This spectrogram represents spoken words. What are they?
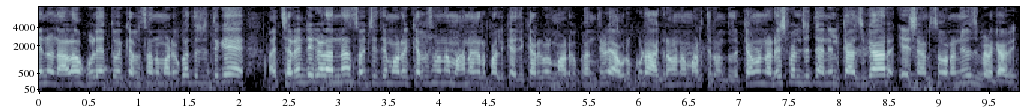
ಏನು ನಾಲಾ ಹೂಳೆತ್ತುವ ಕೆಲಸವನ್ನು ಮಾಡಬೇಕು. ಅದ್ರ ಜೊತೆಗೆ ಚರಂಡಿಗಳನ್ನ ಸ್ವಚ್ಛತೆ ಮಾಡುವ ಕೆಲಸವನ್ನು ಮಹಾನಗರ ಪಾಲಿಕೆ ಅಧಿಕಾರಿಗಳು ಮಾಡಬೇಕು ಅಂತೇಳಿ ಅವರು ಕೂಡ ಆಗ್ರಹವನ್ನ ಮಾಡ್ತಿರುವಂತದ್ದು ಕ್ಯಾಮರಾ ನಡೇಶ್ ಪಾಲ್ ಜೊತೆ ಅನಿಲ್ ಕಾಜ್ಗಾರ್ ಏಷ್ಯಾನ್ ಸೋರ ನ್ಯೂಸ್ ಬೆಳಗಾವಿ.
